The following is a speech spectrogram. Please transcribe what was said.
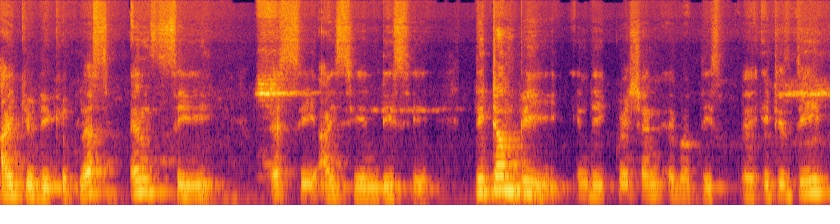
IQ DQ plus NC SC IC and DC. The term B in the equation above this, uh, it is the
